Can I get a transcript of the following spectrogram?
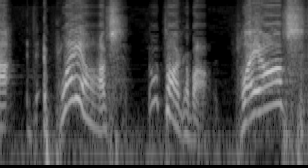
Uh, playoffs? Don't talk about playoffs.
